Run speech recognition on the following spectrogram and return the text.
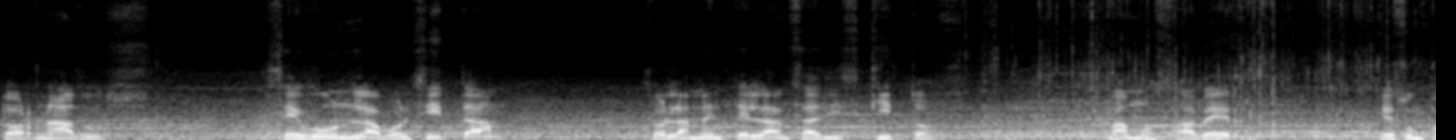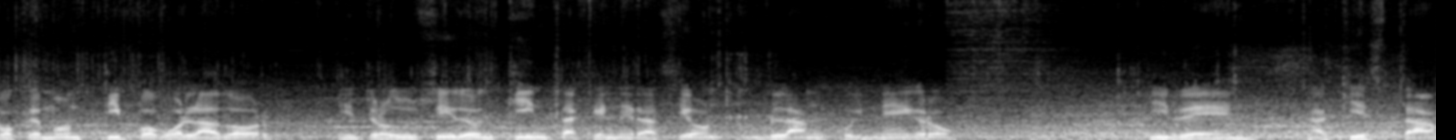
Tornadus. Según la bolsita, solamente lanza disquitos. Vamos a ver es un Pokémon tipo volador, introducido en quinta generación, blanco y negro. Y ven, aquí está.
